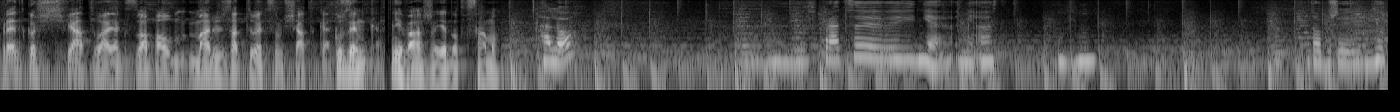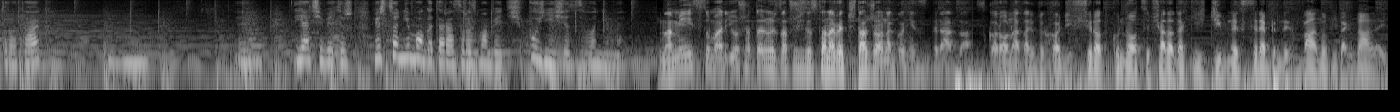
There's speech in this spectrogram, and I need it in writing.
prędkość światła, jak złapał Mariusz za tyłek sąsiadkę. Kuzynkę. Nieważne, jedno to samo. Halo? W pracy nie, nie. A... Mhm. Dobrze, jutro, tak? Ja ciebie też. Wiesz co, nie mogę teraz rozmawiać. Później się dzwonimy. Na miejscu Mariusza to już zaczął się zastanawiać, czy ta żona go nie zdradza. Skoro ona tak wychodzi w środku nocy, wsiada do jakichś dziwnych, srebrnych vanów i tak dalej.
